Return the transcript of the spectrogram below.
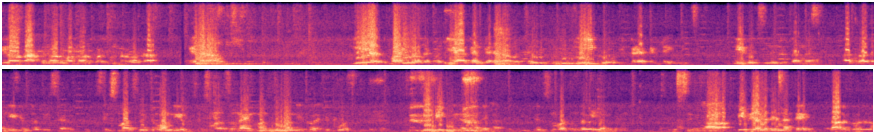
ఇలా ఒక half an hour one hour పడుకున్న తర్వాత ఏదైనా బాడీలో ఉన్నటువంటి రావచ్చు నీకు ఇక్కడ ఎఫెక్ట్ అయింది నీరు వచ్చిందని చెప్పాను ఆ తర్వాత నీటితో తీశారు. సిక్స్ మంత్స్ నుంచి one year six months nine months one year వరకు కోర్స్ తెలిసిన వాటి ఉందో దాని అన్నది ఏంటంటే నాలుగు రోజులు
